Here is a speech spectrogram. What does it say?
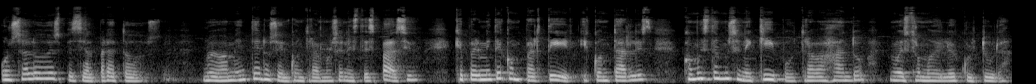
Un saludo especial para todos. Nuevamente nos encontramos en este espacio que permite compartir y contarles cómo estamos en equipo trabajando nuestro modelo de cultura.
